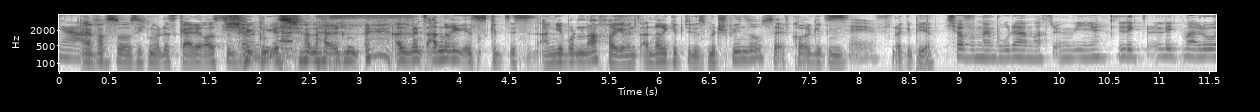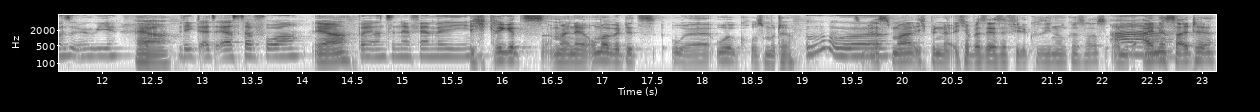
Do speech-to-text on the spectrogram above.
Ja. einfach so sich nur das Geile rauszupicken, ist schon halt ein, also wenn es andere, es gibt, ist es Angebot und Nachfrage, wenn es andere gibt, die das mitspielen, so, Safe Call, gib ihm, Safe. oder gib ihr. Ich hoffe, mein Bruder macht irgendwie, legt, legt mal los irgendwie, Ja, legt als erster vor ja. bei uns in der Family. Ich kriege jetzt, meine Oma wird jetzt Ur, Urgroßmutter. uh. Zum ersten Mal. Ich bin, ich habe ja sehr, sehr viele Cousinen und Cousins. Und Ah. eine Seite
